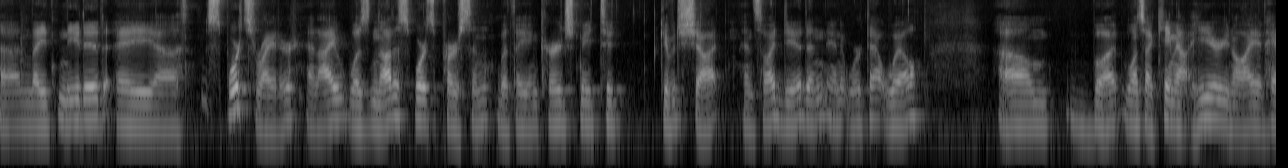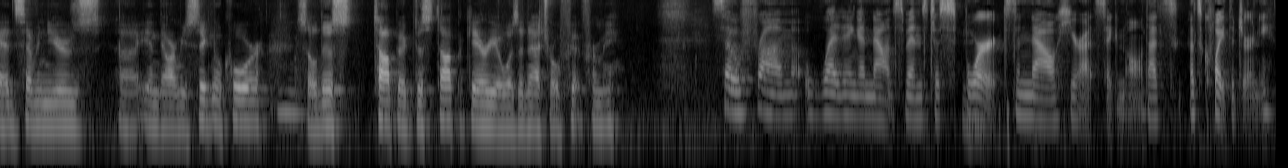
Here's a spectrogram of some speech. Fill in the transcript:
Uh, and they needed a uh, sports writer, and I was not a sports person, but they encouraged me to give it a shot. And so I did, and, and it worked out well. Um, but once I came out here, you know, I had had seven years uh, in the Army Signal Corps, mm-hmm. so this topic, this topic area was a natural fit for me. So from wedding announcements to sports, yeah. and now here at Signal, that's that's quite the journey.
